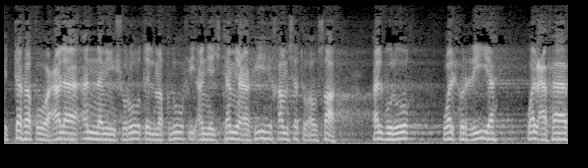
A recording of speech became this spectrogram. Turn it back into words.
اتفقوا على أن من شروط المقذوف أن يجتمع فيه خمسة أوصاف البلوغ والحرية والعفاف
